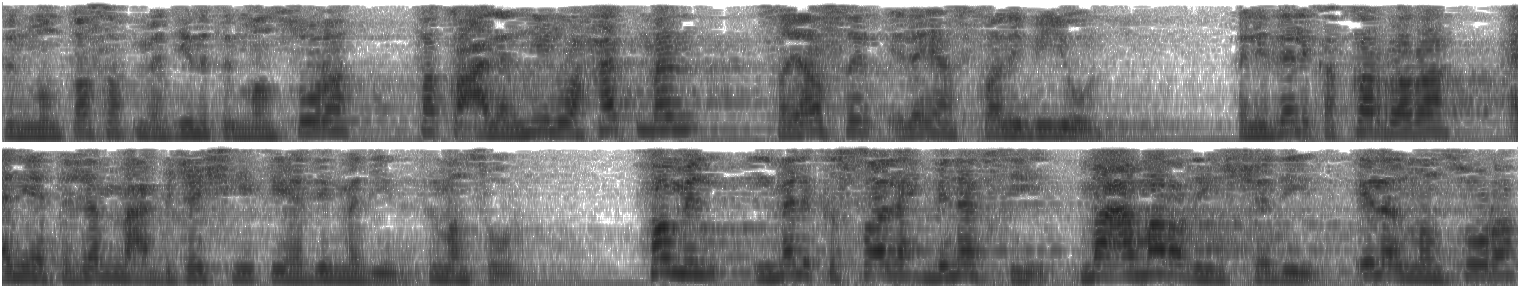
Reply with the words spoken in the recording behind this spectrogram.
في المنتصف مدينة المنصورة تقع على النيل وحتما سيصل إليها الصليبيون. فلذلك قرر أن يتجمع بجيشه في هذه المدينة في المنصورة. حمل الملك الصالح بنفسه مع مرضه الشديد إلى المنصورة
